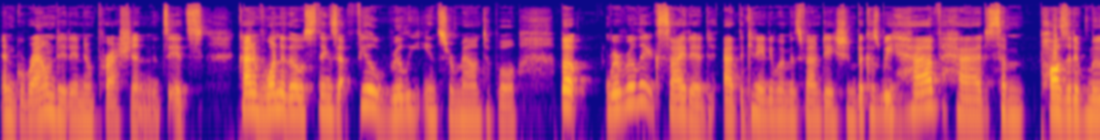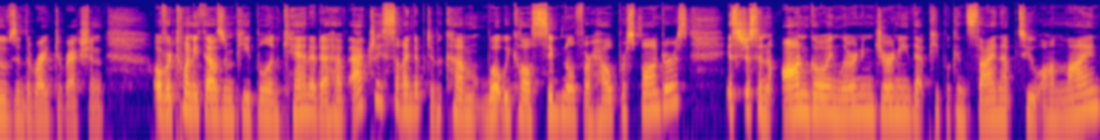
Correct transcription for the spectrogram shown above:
and grounded in oppression. It's it's kind of one of those things that feel really insurmountable. But we're really excited at the Canadian Women's Foundation because we have had some positive moves in the right direction over 20,000 people in Canada have actually signed up to become what we call Signal for Help responders. It's just an ongoing learning journey that people can sign up to online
